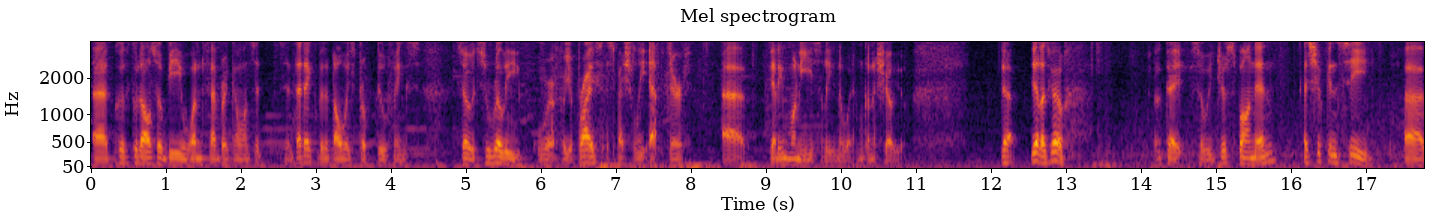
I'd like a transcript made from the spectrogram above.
uh, could could also be one fabric and one synthetic but it always drop two things so it's really worth for your price especially after uh, getting money easily in the way I'm gonna show you yeah yeah let's go okay so we just spawned in as you can see uh,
